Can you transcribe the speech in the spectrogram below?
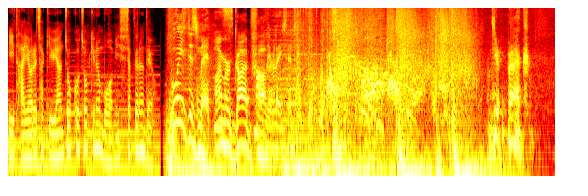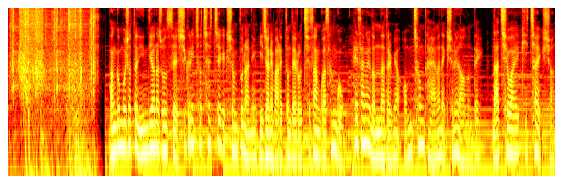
이 다이얼을 찾기 위한 쫓고 쫓기는 모험이 시작되는데요. Who is this man? I'm her godfather. related. Get back! 방금 보셨던 인디아나 존스의 시그니처 채찍 액션뿐 아닌 이전에 말했던 대로 지상과 상공, 해상을 넘나들며 엄청 다양한 액션이 나오는데 나치와의 기차 액션,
